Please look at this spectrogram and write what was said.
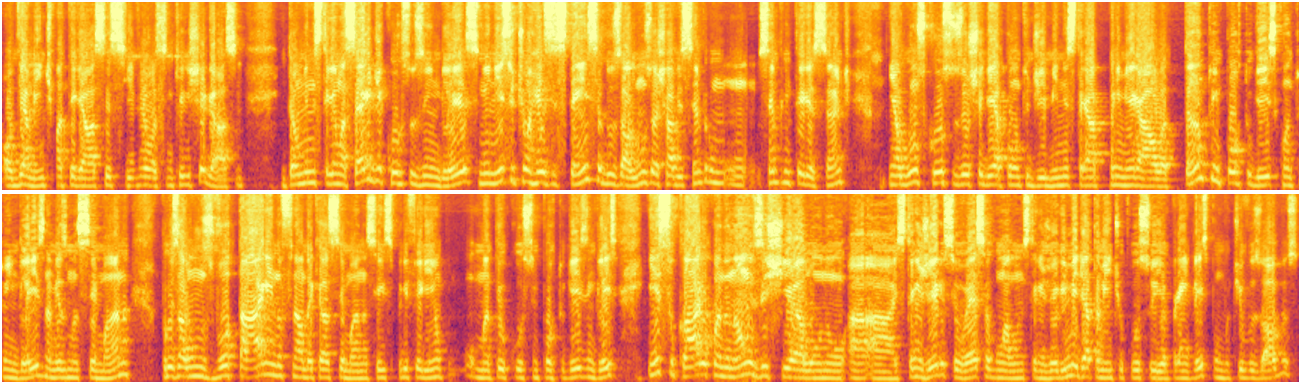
Obviamente, material acessível assim que eles chegassem. Então, ministrei uma série de cursos em inglês. No início tinha uma resistência dos alunos, eu achava isso sempre, um, sempre interessante. Em alguns cursos eu cheguei a ponto de ministrar a primeira aula tanto em português quanto em inglês na mesma semana, para os alunos votarem no final daquela semana se eles preferiam manter o curso em português e inglês. Isso, claro, quando não existia aluno a, a estrangeiro, se houvesse algum aluno estrangeiro, imediatamente o curso ia para inglês, por motivos óbvios.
